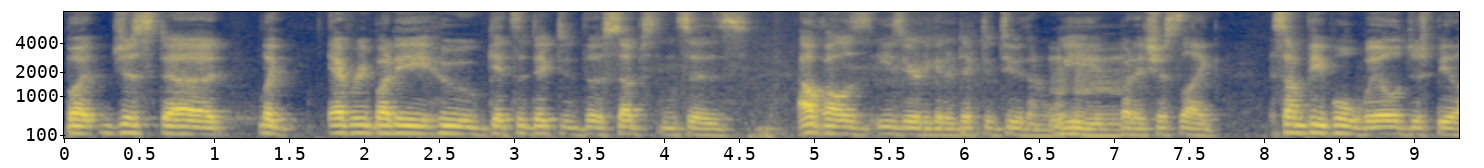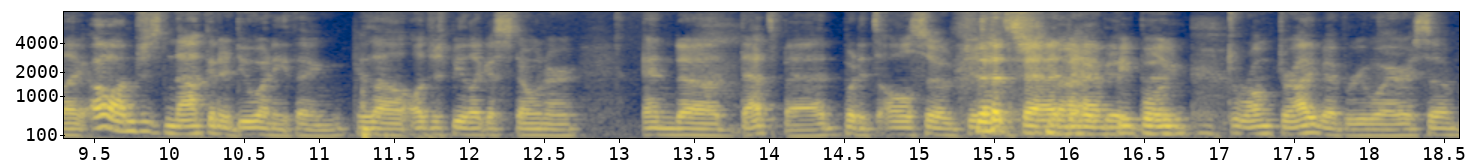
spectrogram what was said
But just uh, like everybody who gets addicted to those substances, alcohol is easier to get addicted to than weed. Mhm. But it's just like some people will just be like, "Oh, I'm just not gonna do anything because I'll I'll just be like a stoner." And uh, that's bad, but it's also just That's bad to have people thing. drunk drive everywhere. So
